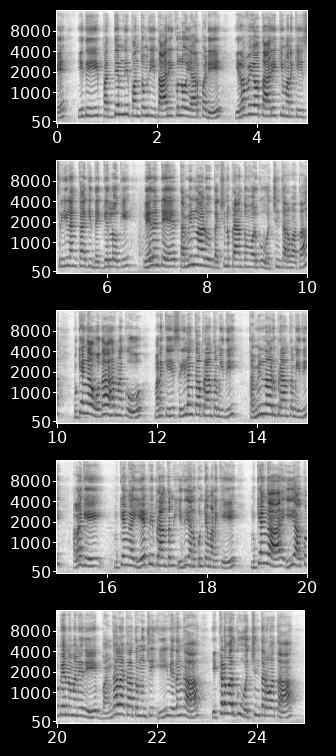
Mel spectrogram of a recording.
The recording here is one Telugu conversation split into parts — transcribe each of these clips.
ఇది పద్దెనిమిది పంతొమ్మిది ఈ తారీఖుల్లో ఏర్పడి ఇరవయో తారీఖుకి మనకి శ్రీలంకకి దగ్గరలోకి లేదంటే తమిళనాడు దక్షిణ ప్రాంతం వరకు వచ్చిన తర్వాత ముఖ్యంగా ఉదాహరణకు మనకి శ్రీలంక ప్రాంతం ఇది తమిళనాడు ప్రాంతం ఇది అలాగే ముఖ్యంగా ఏపీ ప్రాంతం ఇది అనుకుంటే మనకి ముఖ్యంగా ఈ అల్పపీడనం అనేది బంగాళాఖాతం నుంచి ఈ విధంగా ఇక్కడ వరకు వచ్చిన తర్వాత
